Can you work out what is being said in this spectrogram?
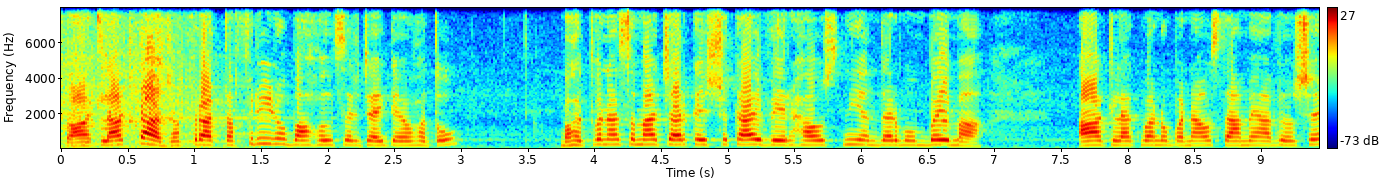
તો આગ લાગતા જ અફરાતફરીનો માહોલ સર્જાઈ ગયો હતો. મહત્વના સમાચાર કહી શકાય, વેરહાઉસની અંદર મુંબઈમાં આગ લાગવાનો બનાવ સામે આવ્યો છે.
